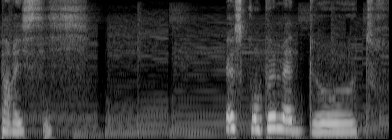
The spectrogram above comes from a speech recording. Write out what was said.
par ici. Qu'est-ce qu'on peut mettre d'autre?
